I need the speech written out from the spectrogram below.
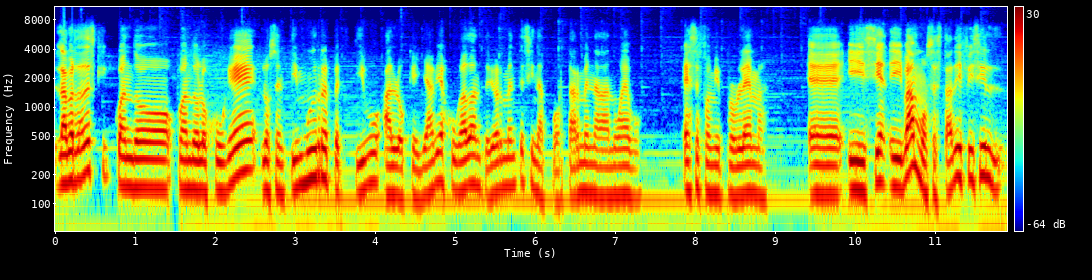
La verdad es que cuando, cuando lo jugué lo sentí muy repetitivo a lo que ya había jugado anteriormente sin aportarme nada nuevo. Ese fue mi problema. Eh, y, y, vamos, está difícil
